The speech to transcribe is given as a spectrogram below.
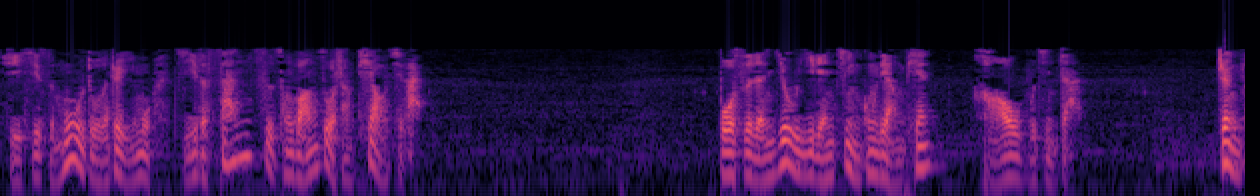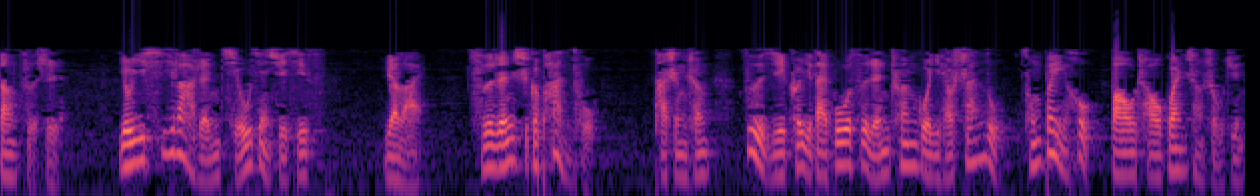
徐西斯目睹了这一幕，急得三次从王座上跳起来。波斯人又一连进攻两天，毫无进展。正当此时，有一希腊人求见薛西斯。原来此人是个叛徒，他声称自己可以带波斯人穿过一条山路，从背后包抄关上守军。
